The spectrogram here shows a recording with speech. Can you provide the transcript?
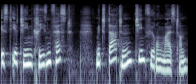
ist Ihr Team krisenfest? Mit Daten Teamführung meistern.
